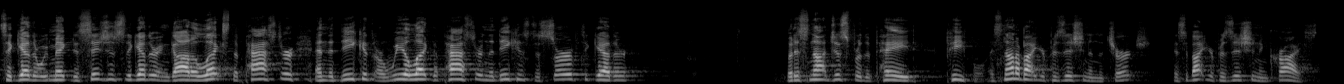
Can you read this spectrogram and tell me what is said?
together. We make decisions together, and God elects the pastor and the deacons, or we elect the pastor and the deacons to serve together. But it's not just for the paid people, it's not about your position in the church. It's about your position in Christ.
